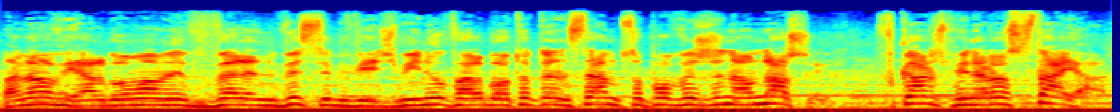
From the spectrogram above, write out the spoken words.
Panowie, albo mamy w Welen wysyp Wiedźminów, albo to ten sam, co powyżynał naszych. W karczmie na rozstajach.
